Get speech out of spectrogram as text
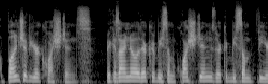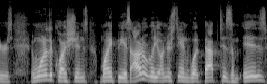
a bunch of your questions because I know there could be some questions, there could be some fears. And one of the questions might be is I don't really understand what baptism is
